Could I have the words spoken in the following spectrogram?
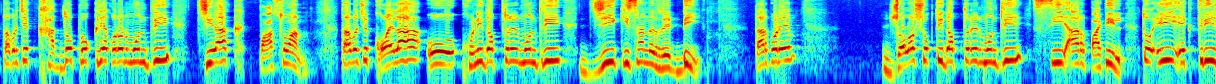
তারপর হচ্ছে খাদ্য প্রক্রিয়াকরণ মন্ত্রী চিরাগ পাসওয়ান তারপর হচ্ছে কয়লা ও খনি দপ্তরের মন্ত্রী জি কিষান রেড্ডি। তারপরে জলশক্তি দপ্তরের মন্ত্রী সি আর পাটিল। তো এই একত্রিশ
